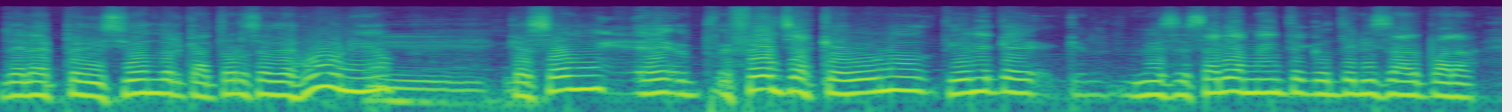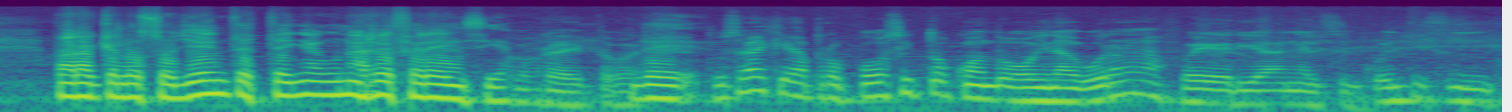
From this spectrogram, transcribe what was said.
de la expedición del 14 de junio, sí, que son eh, fechas que uno tiene que, que, necesariamente que utilizar para, para que los oyentes tengan una referencia. Correcto. De, Tú sabes que a propósito, cuando inauguran la feria en el 55,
